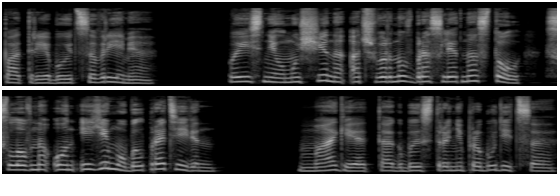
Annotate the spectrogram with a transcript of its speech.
«Потребуется время», — пояснил мужчина, отшвырнув браслет на стол, словно он и ему был противен. «Магия так быстро не пробудится.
